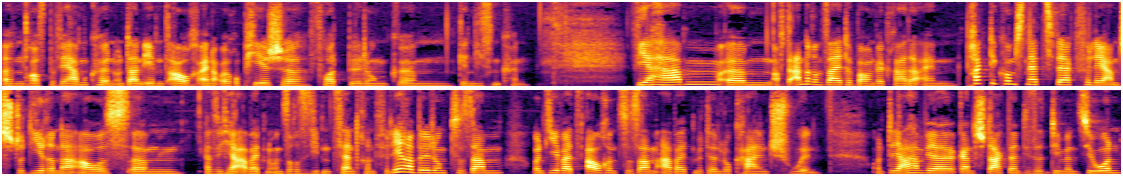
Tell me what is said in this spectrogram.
ähm, darauf bewerben können und dann eben auch eine europäische Fortbildung ähm, genießen können. Wir haben ähm, auf der anderen Seite bauen wir gerade ein Praktikumsnetzwerk für Lehramtsstudierende aus. Ähm, also hier arbeiten unsere sieben Zentren für Lehrerbildung zusammen und jeweils auch in Zusammenarbeit mit den lokalen Schulen. Und da haben wir ganz stark dann diese Dimension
